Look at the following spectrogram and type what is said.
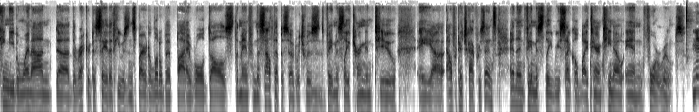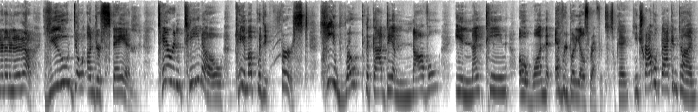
King even went on uh, the record to say that he was inspired a little bit by Roald Dahl's "The Man from the South" episode, which was Hmm. famously turned into a uh, Alfred Hitchcock Presents, and then famously recycled by Tarantino in Four Rooms. No, no, no, no, no, no. You don't understand. Tarantino came up with it first. He wrote the goddamn novel in 1901 that everybody else references, okay? He traveled back in time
